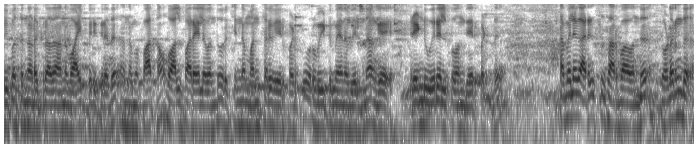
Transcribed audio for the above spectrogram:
விபத்து நடக்கிறதான வாய்ப்பு இருக்கிறது. நம்ம பார்த்தோம். வால்பாறையில் வந்து ஒரு சின்ன மண் சரிவு ஏற்படுத்தி ஒரு வீட்டு மேலே விழுந்து அங்கே ரெண்டு உயிரிழப்பு வந்து ஏற்பட்டது. தமிழக அரசு சார்பாக வந்து தொடர்ந்து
